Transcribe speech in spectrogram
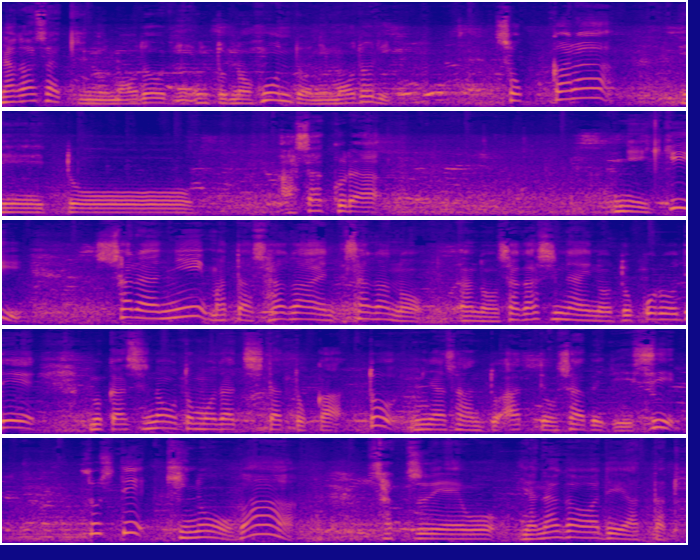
長崎に戻りの本土に戻りそこからえっ、ー、と朝倉に行きさらにまた佐賀佐賀のあの佐賀市内のところで昔のお友達だとかと皆さんと会っておしゃべりしそして昨日が撮影を柳川でやったと。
